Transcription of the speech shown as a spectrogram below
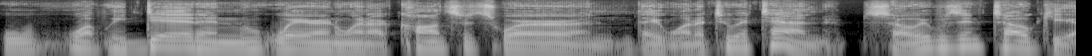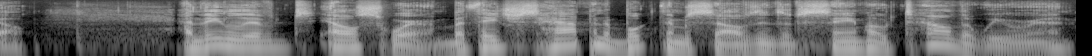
what we did and where and when our concerts were, and they wanted to attend. So it was in Tokyo. And they lived elsewhere, but they just happened to book themselves into the same hotel that we were in.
